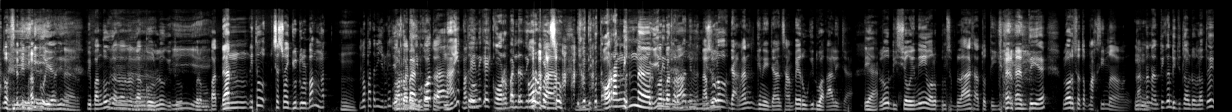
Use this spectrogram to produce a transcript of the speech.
Gak usah di bangku ya. bener. Di panggung gak ngeganggu lu gitu. Iya. Berempat. Dan itu sesuai judul banget. Hmm. Lo apa tadi judulnya? Ya, Korban. ibu kota. Nah, itu. Makanya ini kayak korban dan Korban. ikut-ikut orang nih. Bener, Begini korban nih korban banget. Tapi lo jangan gini, jangan sampai rugi dua kali, Ja. Iya. Lo di show ini walaupun 11 atau 3 nanti ya, lo harus tetap maksimal. Karena nanti kan digital downloadnya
